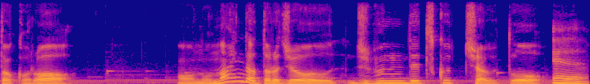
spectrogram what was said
たからあのないんだったらじゃあ自分で作っちゃうと、ええ、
